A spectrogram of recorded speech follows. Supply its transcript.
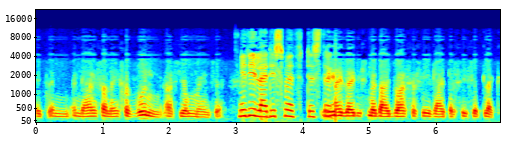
het in in daai verlei gewoon as jong mense. Nie die Ladysmith distrik die Ladysmith daai dwarsgevier daai presiese plek.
